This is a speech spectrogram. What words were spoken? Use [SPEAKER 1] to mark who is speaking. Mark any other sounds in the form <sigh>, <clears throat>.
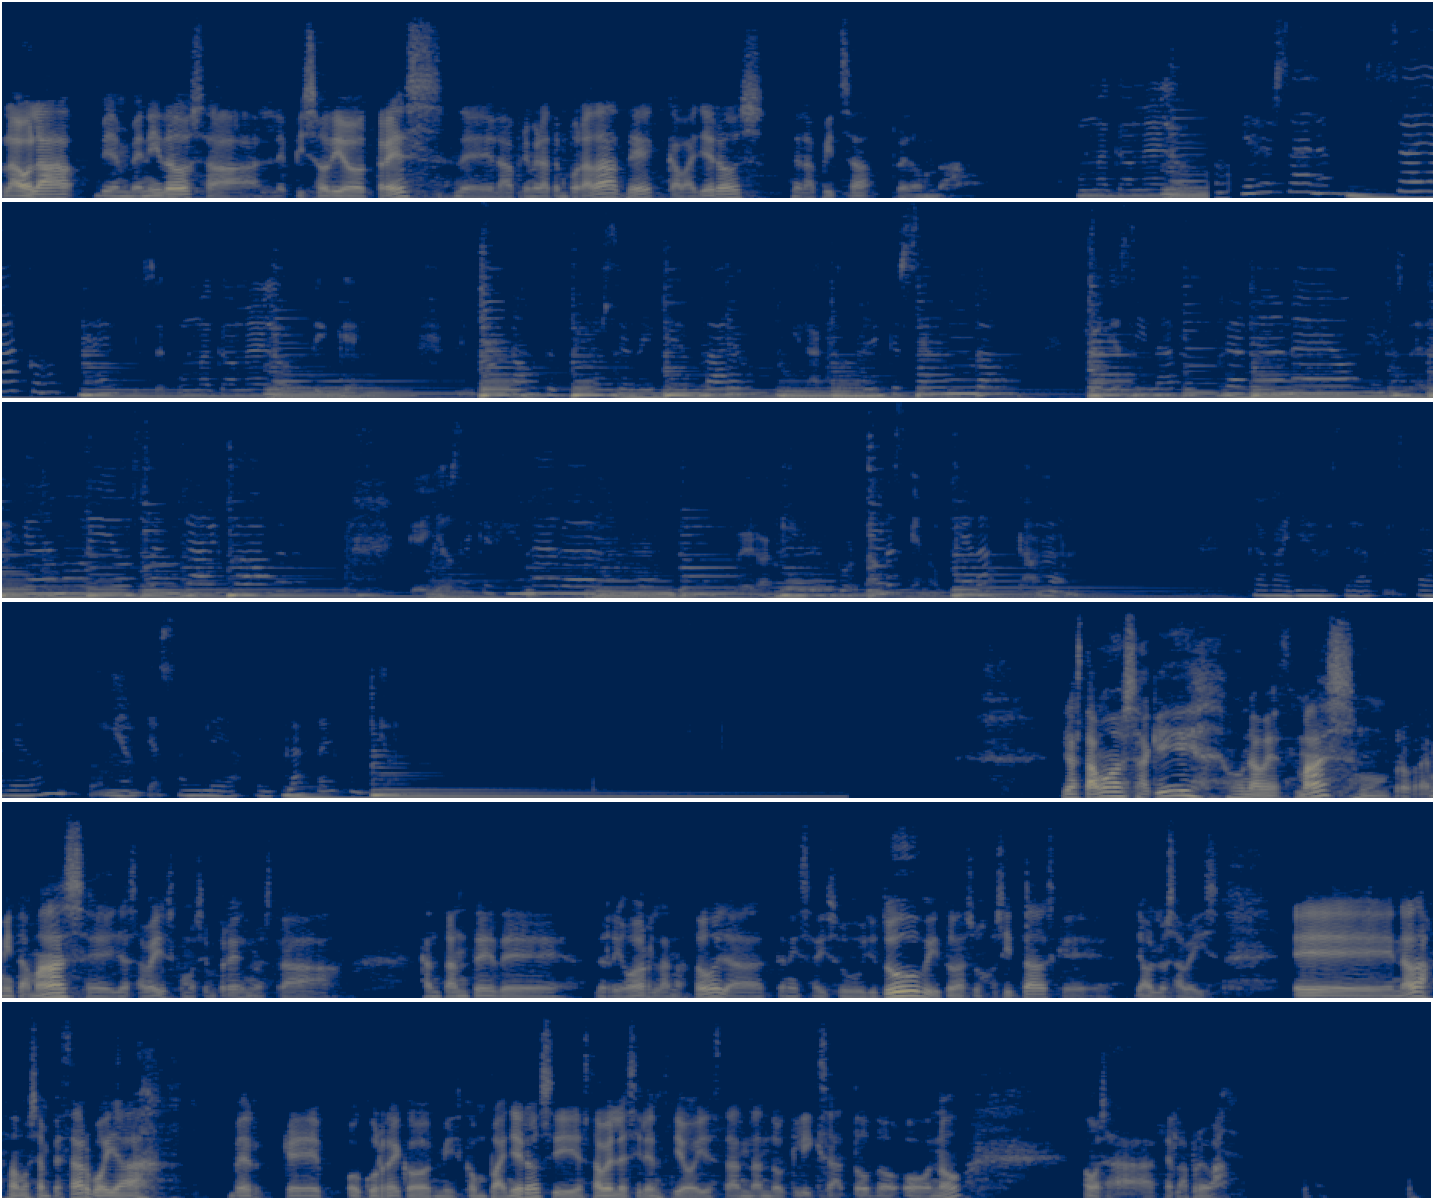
[SPEAKER 1] Hola, hola, bienvenidos al episodio 3 de la primera temporada de Caballeros de la Pizza Redonda.
[SPEAKER 2] Redonda, comienza asamblea, el plazo y función.
[SPEAKER 1] Ya estamos aquí una vez más, un programita más, eh, ya sabéis, como siempre, nuestra cantante de, de rigor, la Nazó, ya tenéis ahí su YouTube y todas sus cositas, que ya os lo sabéis. Eh, nada, vamos a empezar, voy a <laughs> ver qué ocurre con mis compañeros, si esta vez les silencio y están dando clics a todo o no. Vamos a hacer la prueba.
